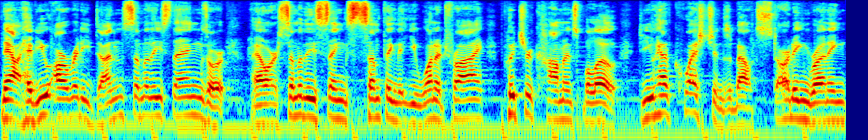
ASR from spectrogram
Now have you already done some of these things or are some of these things something that you want to try? Put your comments below. Do you have questions about starting running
